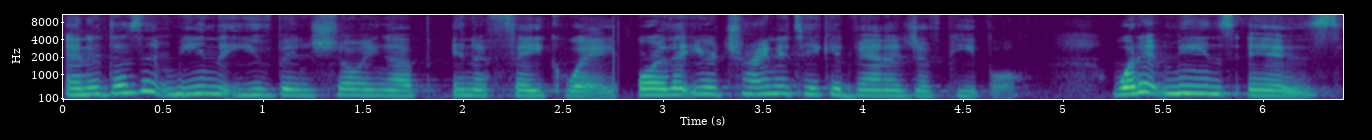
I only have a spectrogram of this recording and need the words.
And it doesn't mean that you've been showing up in a fake way or that you're trying to take advantage of people. What it means is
